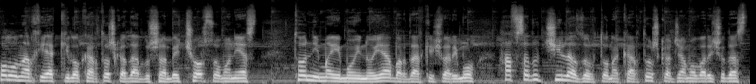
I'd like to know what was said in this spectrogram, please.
Ҳоло нархи як кило картошка дар душанбе чор сомонӣ аст. То нимаи моҳи ноябр дар кишвари мо 740 ҳазор тонна картошка ҷамъоварӣ шудааст.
